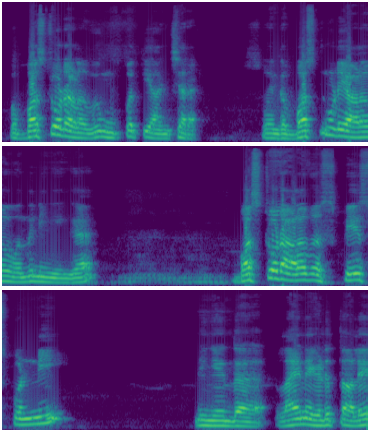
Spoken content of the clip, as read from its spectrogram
இப்போ பஸ்டோட அளவு முப்பத்தி அஞ்சரை. ஸோ இந்த பஸ்னுடைய அளவு வந்து நீங்கள் இங்கே பஸ்டோட அளவை ஸ்பேஸ் பண்ணி நீங்கள் இந்த லைனை எடுத்தாலே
